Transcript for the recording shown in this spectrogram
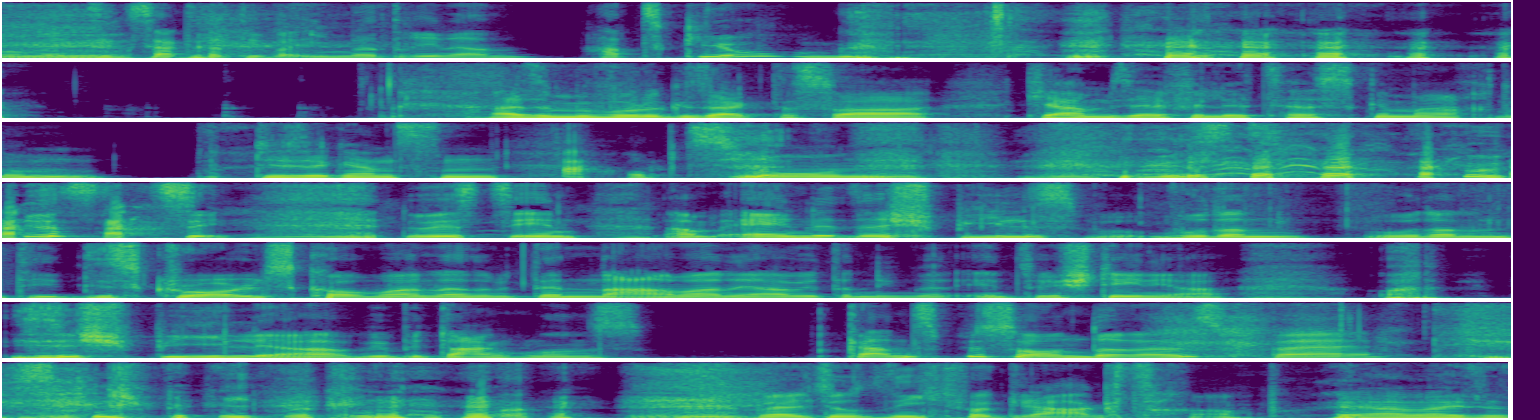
Und wenn sie gesagt hat, die war immer drinnen, hat's gelogen. Also mir wurde gesagt, das war, die haben sehr viele Tests gemacht, um diese ganzen Optionen. Du wirst, du wirst, sehen, du wirst sehen, am Ende des Spiels, wo wo dann, wo dann die, die Scrolls kommen, also mit den Namen, ja, wird dann irgendwann entweder stehen, ja, dieses Spiel, ja, wir bedanken uns ganz Besonderes bei diesen Spielern, weil sie uns nicht verklagt haben. Ja, weil sie,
